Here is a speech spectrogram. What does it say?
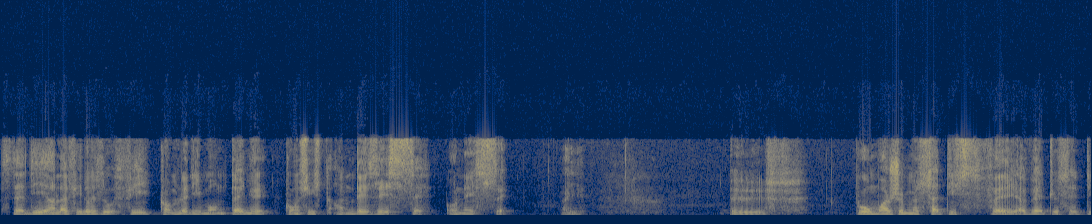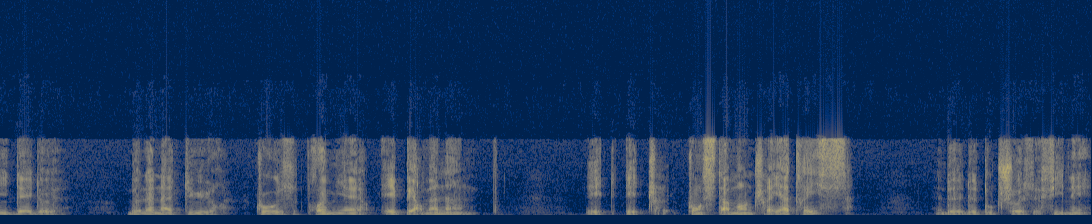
C'est-à-dire la philosophie, comme l'a dit Montaigne, consiste en des essais, en essais. Euh, pour moi, je me satisfais avec cette idée de la nature, cause première et permanente, et, constamment créatrice de, de toute chose finie.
